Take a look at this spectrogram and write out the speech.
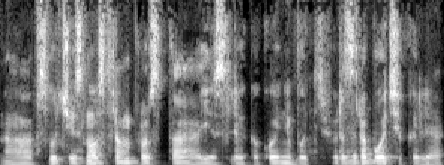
А в случае с Ностром просто, если какой-нибудь разработчик или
